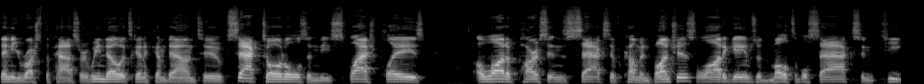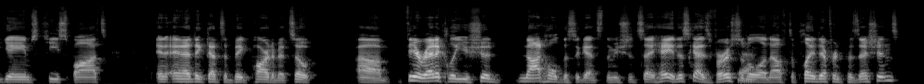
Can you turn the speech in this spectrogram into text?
than he rushed the passer. We know it's going to come down to sack totals and these splash plays. A lot of Parsons' sacks have come in bunches, a lot of games with multiple sacks and key games, key spots. And, and I think that's a big part of it. So um, theoretically, you should not hold this against them. You should say, hey, this guy's versatile yeah. enough to play different positions,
